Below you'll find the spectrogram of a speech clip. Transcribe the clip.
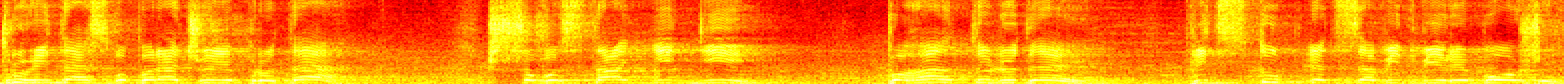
Другий текст попереджує про те, що в останні дні багато людей відступляться від віри Божої.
